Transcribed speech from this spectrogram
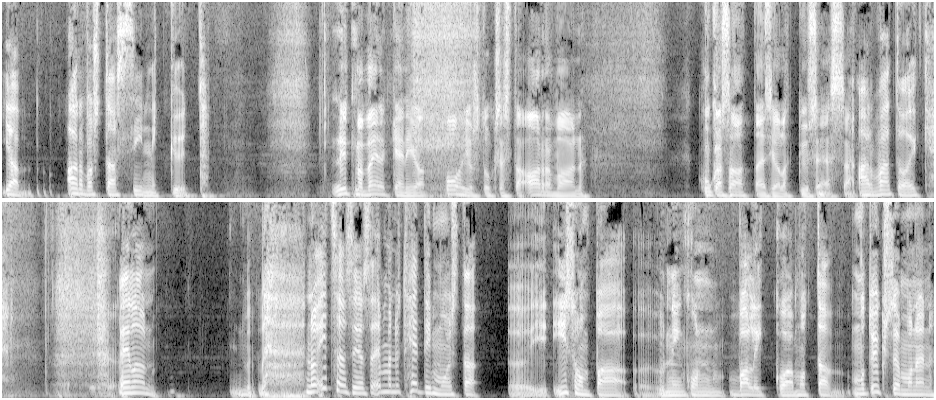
ja arvostaa sinnikkyyttä. Nyt mä melkein jo pohjustuksesta arvaan, kuka saattaisi olla kyseessä. Arvaat oikein. Meillä on, no itse asiassa en mä nyt heti muista isompaa niin kuin valikkoa, mutta, mutta yksi semmoinen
